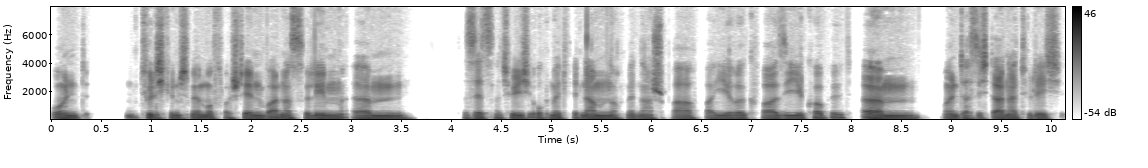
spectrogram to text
und natürlich könnte ich mir immer vorstellen, woanders zu leben. Ähm, das ist jetzt natürlich auch mit Vietnam noch mit einer Sprachbarriere quasi gekoppelt. Ähm, und dass ich da natürlich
